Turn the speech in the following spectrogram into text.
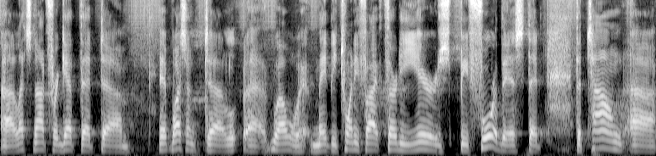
Uh, let's not forget that. Um, it wasn't, uh, uh, well, maybe 25, 30 years before this that the town uh,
